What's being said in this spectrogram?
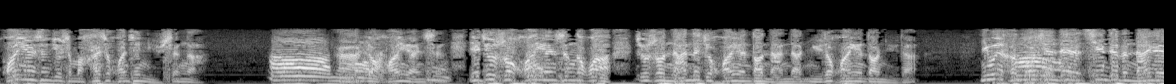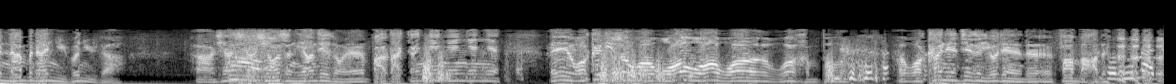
还原生就什么，还是还成女生啊。哦，啊，要。还原生，嗯。也就是说还原生的话，就是说男的就还原到男的，女的还原到女的，因为很多哦。现在、现在的男人男不男女不女的，啊，像像哦小沈阳这种人，把他干念念念念，哎，我跟你说，我我我我我很不，呃 我看见这个有点的发麻的。我明白台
